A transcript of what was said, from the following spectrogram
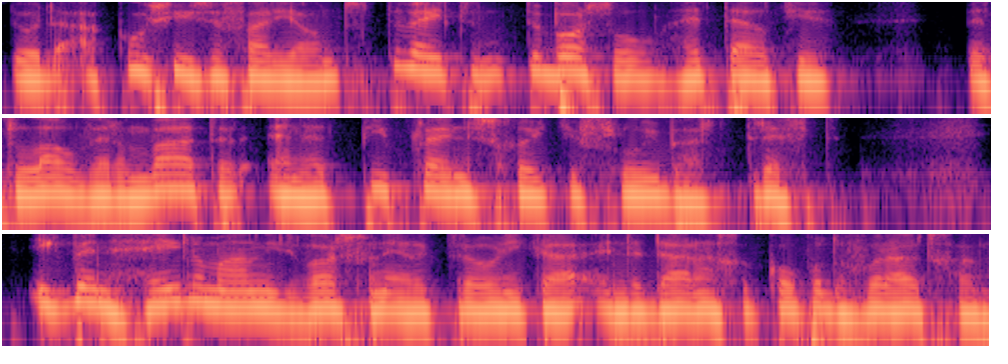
door de akoestische variant, te weten de borstel, het teltje met lauw warm water en het piepkleine scheutje vloeibaar drift. Ik ben helemaal niet wars van elektronica en de daaraan gekoppelde vooruitgang.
